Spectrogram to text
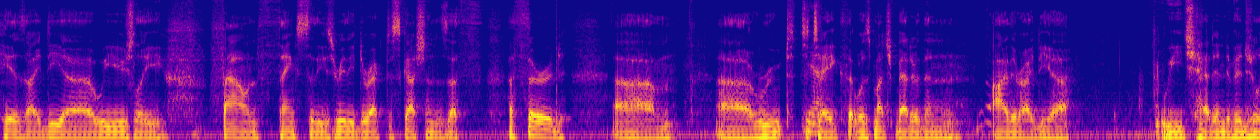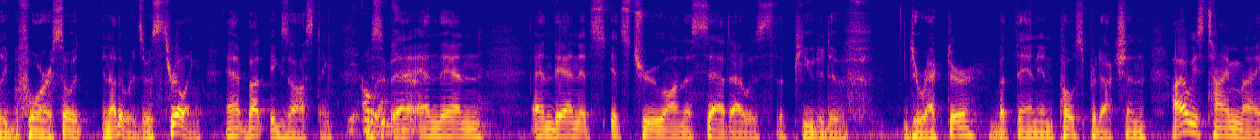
his idea. We usually f- found, thanks to these really direct discussions, a, th- a third um, uh, route to Yeah. take that was much better than either idea we each had individually before. So, it, in other words, it was thrilling, and, but exhausting. Oh, was- sure. And then, and then it's it's true on the set. I was the putative director, but then in post production, I always time my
